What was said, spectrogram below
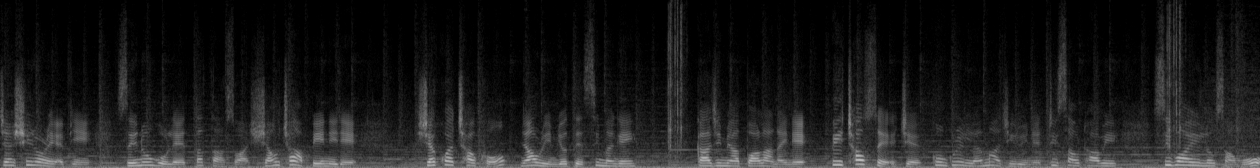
ကျန်ရှိတော့တဲ့အပြင်ဈေးနှုန်းကိုလည်းတတ်တာစွာရောင်းချပေးနေတဲ့ရက်ခွက်6ခုမြောက်ရီမြို့သစ်စီမံကိန်းကားကြီးများသွားလာနိုင်တဲ့ပေ60 အကျယ်ကွန်ကရစ်လမ်းမကြီးတွေနဲ့တိစောက်ထားပြီးစီးပွားရေးလှုပ်ဆောင်ဖို့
